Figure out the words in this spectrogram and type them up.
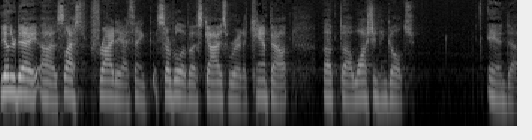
The other day, uh, this last Friday, I think, several of us guys were at a camp out up uh, Washington Gulch. And uh,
